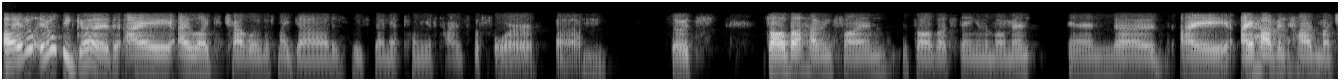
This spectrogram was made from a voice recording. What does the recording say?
Uh, it'll it'll be good. I I like traveling with my dad. We've done it plenty of times before. Um, so it's it's all about having fun. It's all about staying in the moment. And uh, I I haven't had much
